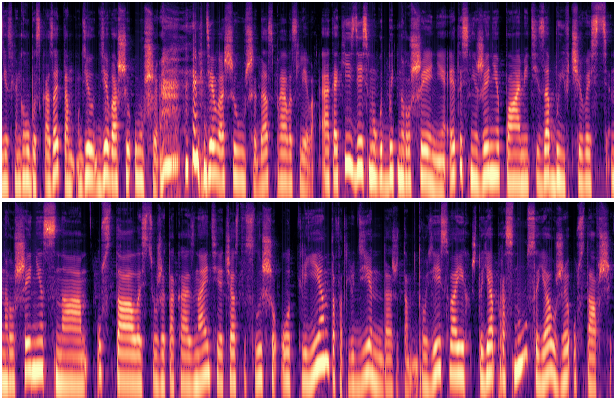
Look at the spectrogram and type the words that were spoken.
если грубо сказать, там, где, где ваши уши, где ваши уши, да, справа-слева. А какие здесь могут быть нарушения? Это снижение памяти, забывчивость, нарушение сна, усталость уже такая, знаете, я часто слышу от клиентов, от людей, даже там друзей своих, что я проснулся, я уже уставший.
